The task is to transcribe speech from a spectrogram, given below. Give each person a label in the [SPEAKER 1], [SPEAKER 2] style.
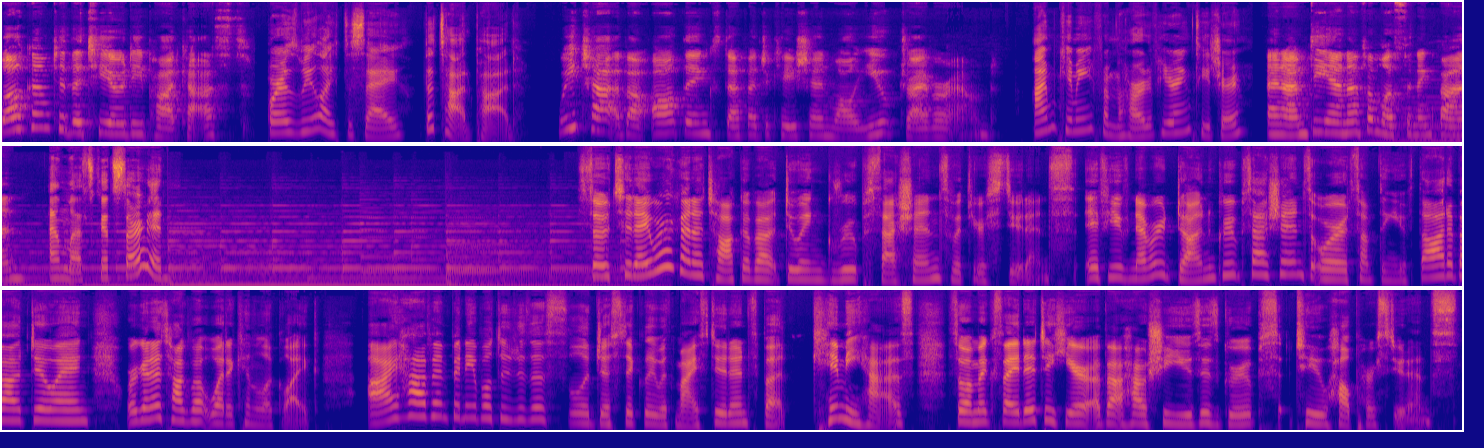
[SPEAKER 1] Welcome to the TOD podcast,
[SPEAKER 2] or as we like to say, the Todd Pod.
[SPEAKER 1] We chat about all things deaf education while you drive around.
[SPEAKER 2] I'm Kimmy from the Hard of Hearing Teacher.
[SPEAKER 1] And I'm Deanna from Listening Fun.
[SPEAKER 2] And let's get started.
[SPEAKER 1] So, today we're going to talk about doing group sessions with your students. If you've never done group sessions or it's something you've thought about doing, we're going to talk about what it can look like. I haven't been able to do this logistically with my students, but Kimmy has. So I'm excited to hear about how she uses groups to help her students.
